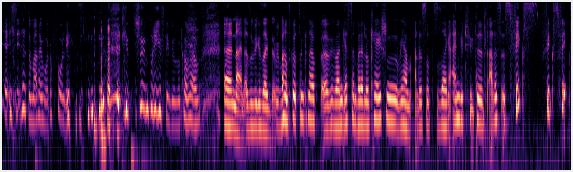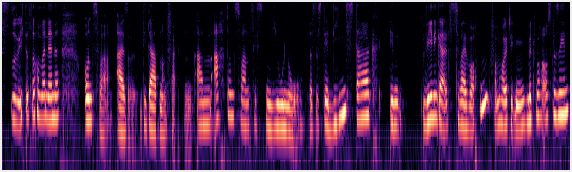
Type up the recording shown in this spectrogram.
ich, dachte, Mario wollte vorlesen. Diesen schönen Brief, den wir bekommen haben. Äh, nein, also wie gesagt, wir machen es kurz und knapp. Äh, wir waren gestern bei der Location, wir haben alles sozusagen eingetütet. Alles ist fix, fix, fix, so wie ich das auch immer nenne. Und zwar, also die Daten und Fakten. Am 28. Juni, das ist der Dienstag in weniger als zwei Wochen, vom heutigen Mittwoch aus gesehen.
